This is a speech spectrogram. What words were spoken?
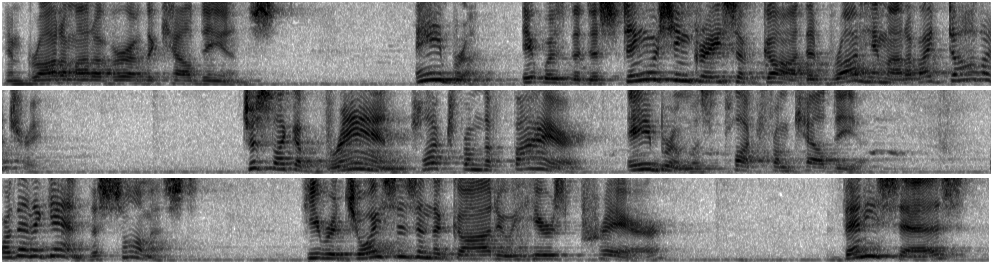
and brought him out of Ur of the Chaldeans. Abram it was the distinguishing grace of God that brought him out of idolatry. Just like a brand plucked from the fire, Abram was plucked from Chaldea. Or then again, the psalmist. He rejoices in the God who hears prayer. Then he says,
